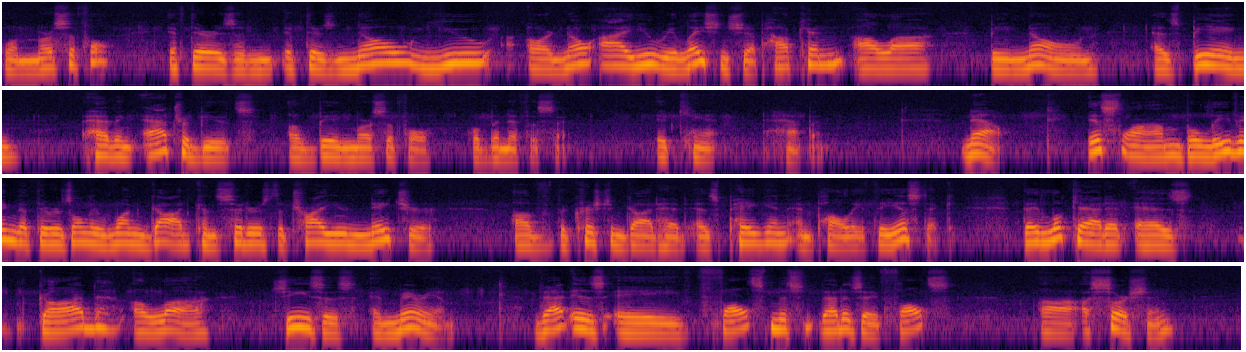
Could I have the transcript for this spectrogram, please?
or merciful, if there is a, if there's no you or no IU relationship, how can Allah be known as being having attributes of being merciful or beneficent. It can't happen. Now, Islam, believing that there is only one God, considers the triune nature of the Christian Godhead as pagan and polytheistic. They look at it as God, Allah, Jesus, and Miriam. That is a false mis- that is a false uh, assertion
